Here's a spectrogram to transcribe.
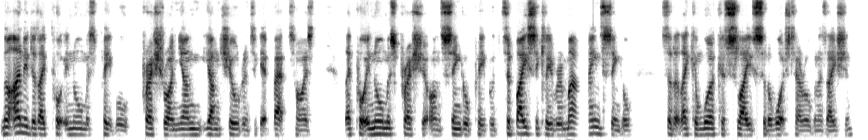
not only do they put enormous people pressure on young young children to get baptized, they put enormous pressure on single people to basically remain single so that they can work as slaves to the Watchtower organization.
